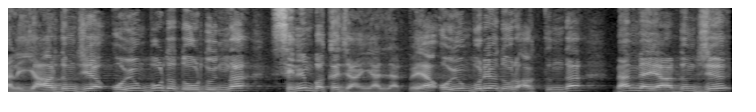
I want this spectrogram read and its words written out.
Yani yardımcıya oyun burada doğurduğunda senin bakacağın yerler veya oyun buraya doğru aktığında ben ve yardımcı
